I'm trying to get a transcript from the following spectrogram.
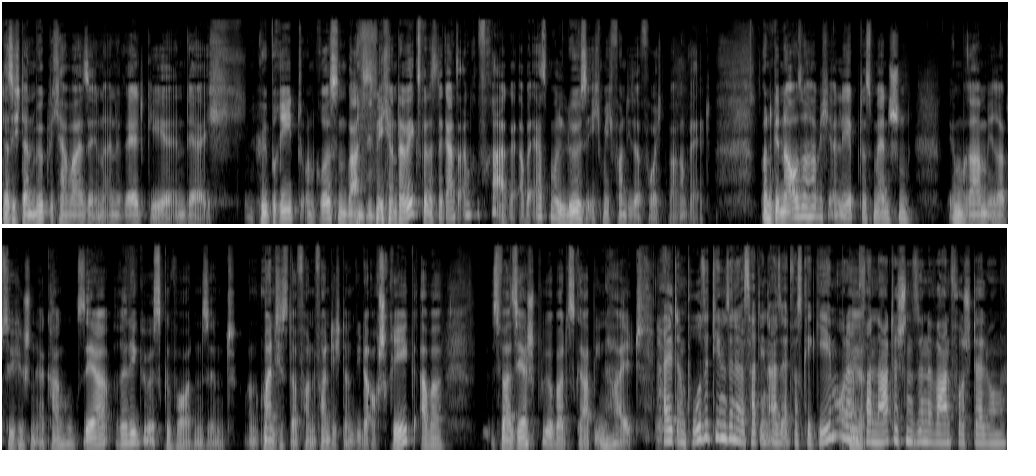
Dass ich dann möglicherweise in eine Welt gehe, in der ich hybrid und größenwahnsinnig unterwegs bin, das ist eine ganz andere Frage. Aber erstmal löse ich mich von dieser furchtbaren Welt. Und genauso habe ich erlebt, dass Menschen im Rahmen ihrer psychischen Erkrankung sehr religiös geworden sind. Und manches davon fand ich dann wieder auch schräg, aber es war sehr spürbar, es gab ihnen Halt. Halt im positiven Sinne, das hat ihnen also etwas gegeben oder im ja. fanatischen Sinne Wahnvorstellung?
